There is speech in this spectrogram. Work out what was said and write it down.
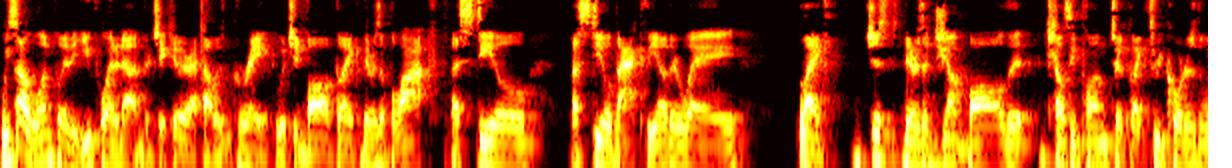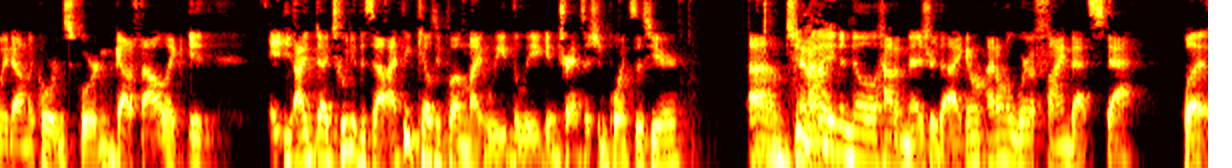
we saw one play that you pointed out in particular I thought was great, which involved like there was a block, a steal, a steal back the other way, like just there was a jump ball that Kelsey Plum took like three quarters of the way down the court and scored and got a foul. Like it, it I, I tweeted this out. I think Kelsey Plum might lead the league in transition points this year. Um, and I don't even know how to measure that. I don't, I don't know where to find that stat, but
